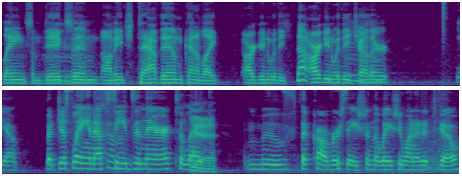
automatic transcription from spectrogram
laying some digs Mm-hmm. in on each to have them kind of like arguing with each, not arguing with each Mm-hmm. other. Yeah. But just laying enough Some- seeds in there to like yeah. move the conversation the way she wanted it to go.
